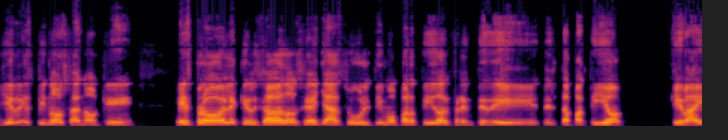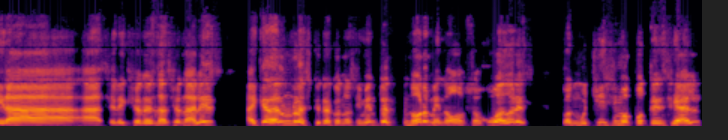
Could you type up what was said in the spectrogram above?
Jerry Espinosa, ¿no? Que es probable que el sábado sea ya su último partido al frente de, del tapatío que va a ir a, selecciones nacionales, hay que darle un reconocimiento enorme, ¿no? Son jugadores con muchísimo potencial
